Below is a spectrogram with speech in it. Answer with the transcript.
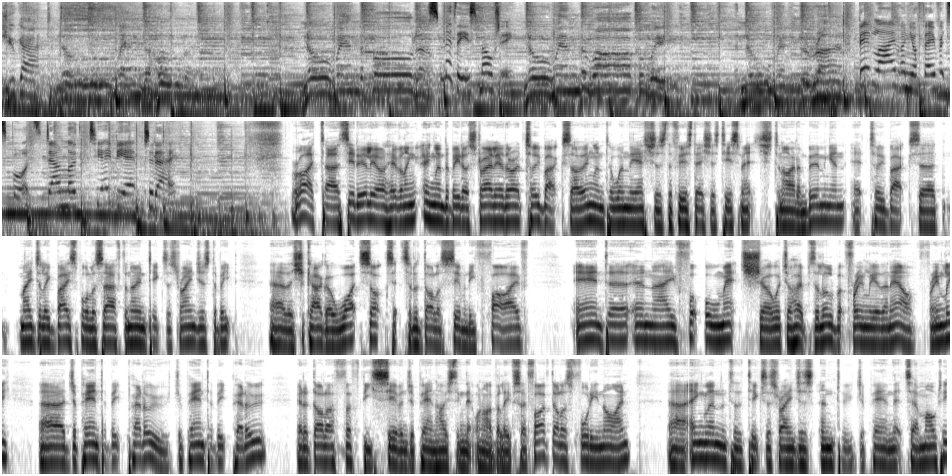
You got to know when to hold 'em, know when to fold 'em, Smithy's Multi. know when to walk away, and know when to run. Bet live on your favourite sports. Download the TAB app today. Right, uh, said earlier I have England to beat Australia. They're at two bucks. So England to win the Ashes, the first Ashes Test match tonight in Birmingham at two bucks. Uh, Major League Baseball this afternoon, Texas Rangers to beat uh, the Chicago White Sox at sort of dollar seventy five. And uh, in a football match, uh, which I hope is a little bit friendlier than our friendly, uh, Japan to beat Peru. Japan to beat Peru at a dollar fifty-seven. Japan hosting that one, I believe. So five dollars forty-nine. Uh, England into the Texas Rangers into Japan. That's our multi.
